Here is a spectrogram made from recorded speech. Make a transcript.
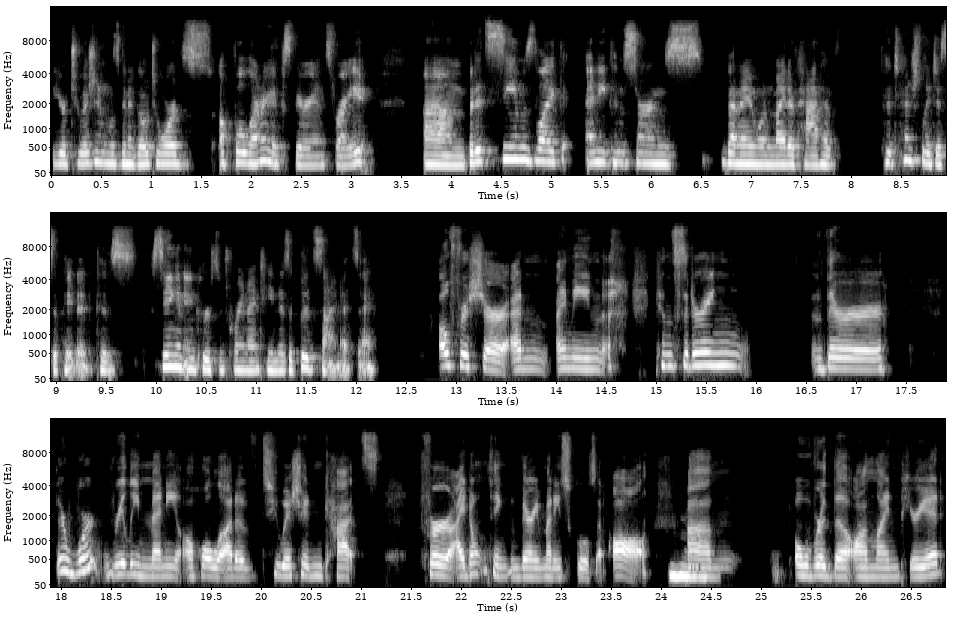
your tuition was going to go towards a full learning experience, right? Um, but it seems like any concerns that anyone might have had have potentially dissipated because seeing an increase in 2019 is a good sign, I'd say. Oh, for sure. And I mean, considering there there weren't really many a whole lot of tuition cuts for I don't think very many schools at all. Mhm. um, over the online period.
